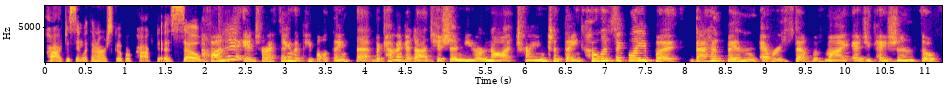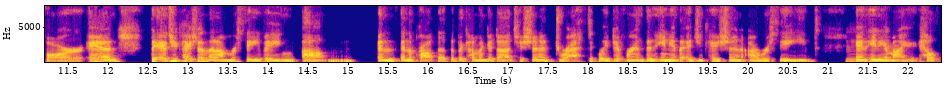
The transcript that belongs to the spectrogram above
practicing within our scope of practice. So I find it interesting that people think that becoming a dietitian, you're not trained to think holistically, but that has been every step of my education so far. And the education that I'm receiving, um, in, in the process of becoming a dietitian is drastically different than any of the education I received mm-hmm. in any of mm-hmm. my health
